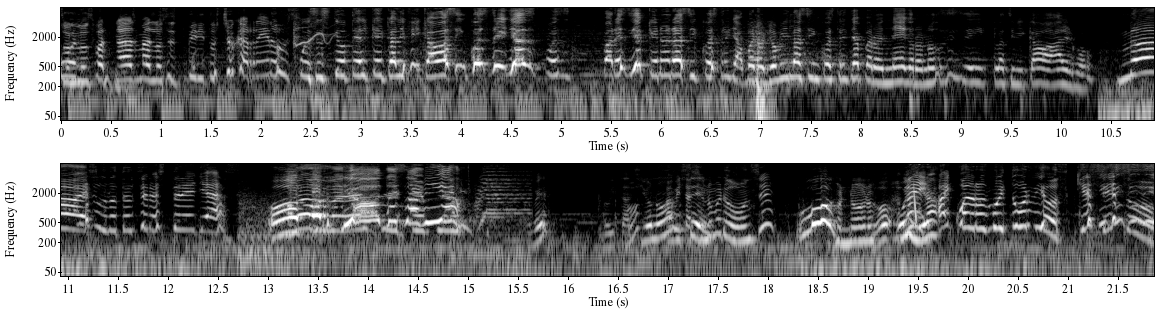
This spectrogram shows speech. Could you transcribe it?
Son los fantasmas, los espíritus chocarreros. Pues este hotel que calificaba 5 estrellas, pues parecía que no era 5 estrellas. Bueno, yo vi las 5 estrellas, pero en negro. No sé si se clasificaba algo. ¡No! ¡Eso es un hotel cero estrellas! ¡Oh, por Dios! ¡No sabía! A ver. Habitación 11. ¿Habitación número 11? Uh, oh, no, no. Oh, uy, mira. ¡Hay cuadros muy turbios! ¿Qué es eso? Sí,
